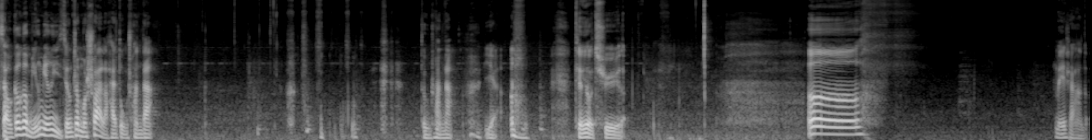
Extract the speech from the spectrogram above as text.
小哥哥明明已经这么帅了，还懂穿搭，懂穿搭，也 挺有趣的。嗯，没啥的，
